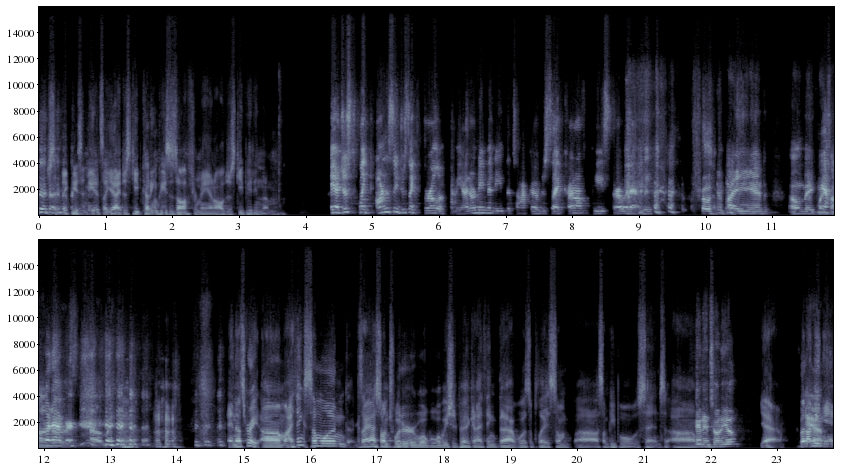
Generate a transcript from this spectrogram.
just a big piece of meat. It's like yeah, just keep cutting pieces off for me, and I'll just keep eating them. Yeah, just like honestly, just like throw it at me. I don't even need the taco. Just like cut off a piece, throw it at me. Throw it in my hand. I'll make my yeah, tacos. whatever. I'll make them. and that's great. Um, I think someone because I asked on Twitter what, what we should pick, and I think that was a place some uh, some people sent. Um, San Antonio. yeah, but I mean, eh,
